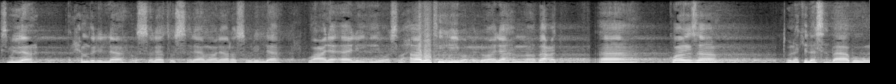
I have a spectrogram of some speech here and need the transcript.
بسم الله الحمد لله والصلاة والسلام على رسول الله وعلى آله وصحابته ومن والاه أما بعد آه kwanza tuna kila sababu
